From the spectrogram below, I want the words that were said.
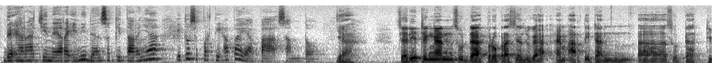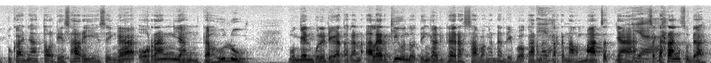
daerah Cinere ini dan sekitarnya itu seperti apa ya Pak Samto? Ya, jadi dengan sudah beroperasinya juga MRT dan uh, sudah dibukanya tol Desari, sehingga orang yang dahulu mungkin boleh dikatakan alergi untuk tinggal di daerah Sawangan dan Depok karena iya. terkenal macetnya, iya. sekarang sudah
